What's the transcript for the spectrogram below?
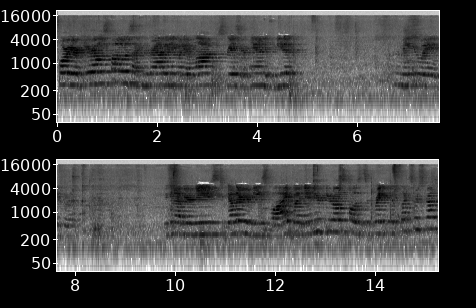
For your hero's pose, I can grab anybody a block. Just raise your hand if you need it. Make your way into it. You can have your knees together, your knees wide, but in your hero's pose, it's a great hip flexor stretch.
